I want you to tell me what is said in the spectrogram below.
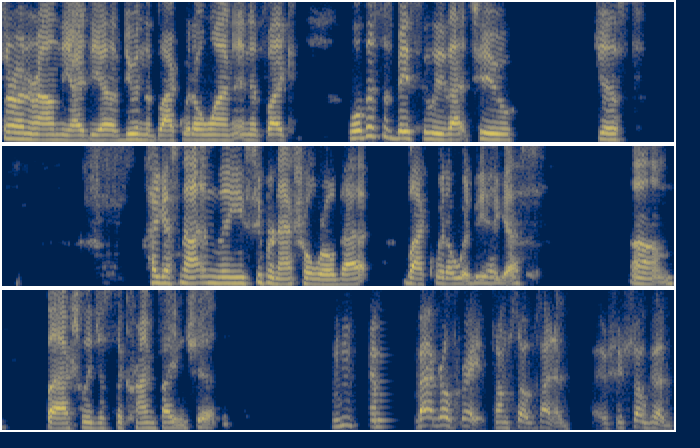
throwing around the idea of doing the Black Widow one, and it's like, well, this is basically that too, just I guess not in the supernatural world that Black Widow would be, I guess, um, but actually just the crime fighting shit. Mhm. And Batgirl's great, so I'm so excited. She's so good.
